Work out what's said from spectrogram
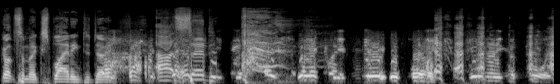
got some explaining to do. Uh, Sid. exactly. Very good point. Very good point.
